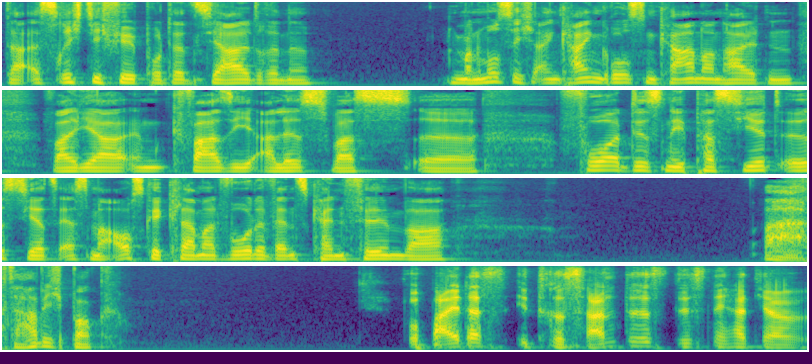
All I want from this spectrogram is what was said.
Da ist richtig viel Potenzial drinne. Man muss sich an keinen großen Kanon halten, weil ja quasi alles, was äh, vor Disney passiert ist, jetzt erstmal ausgeklammert wurde, wenn es kein Film war. Ah, da habe ich Bock. Wobei das interessant ist, Disney hat ja äh,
